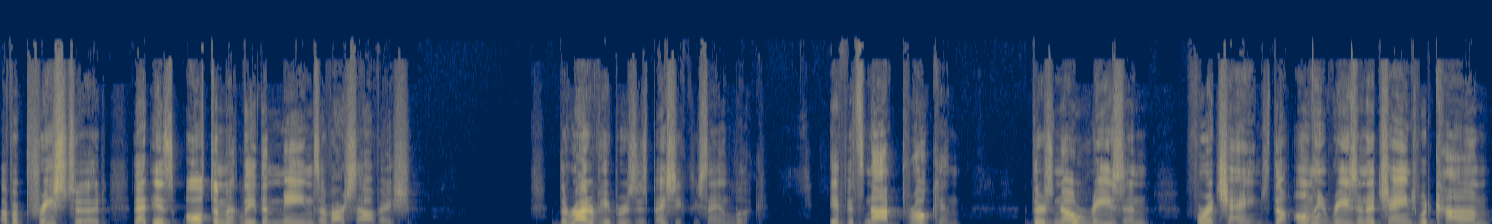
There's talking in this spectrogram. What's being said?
of a priesthood that is ultimately the means of our salvation. The writer of Hebrews is basically saying, look, if it's not broken, there's no reason for a change. The only reason a change would come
